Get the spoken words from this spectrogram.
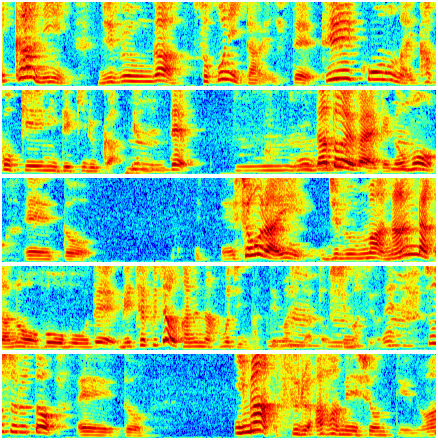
いかに自分がそこに対して抵抗のない過去形にできるかやねんで、うん。例えばやけども、えっ、と将来自分は何らかの方法でめちゃくちゃお金な持ちになってましたとうんしますよね。そうすると,、えっと今するアファメーションっていうのは、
